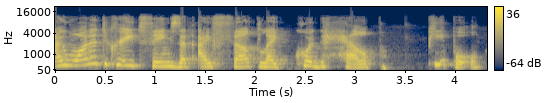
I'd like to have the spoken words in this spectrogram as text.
I wanted to create things that I felt like could help people.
